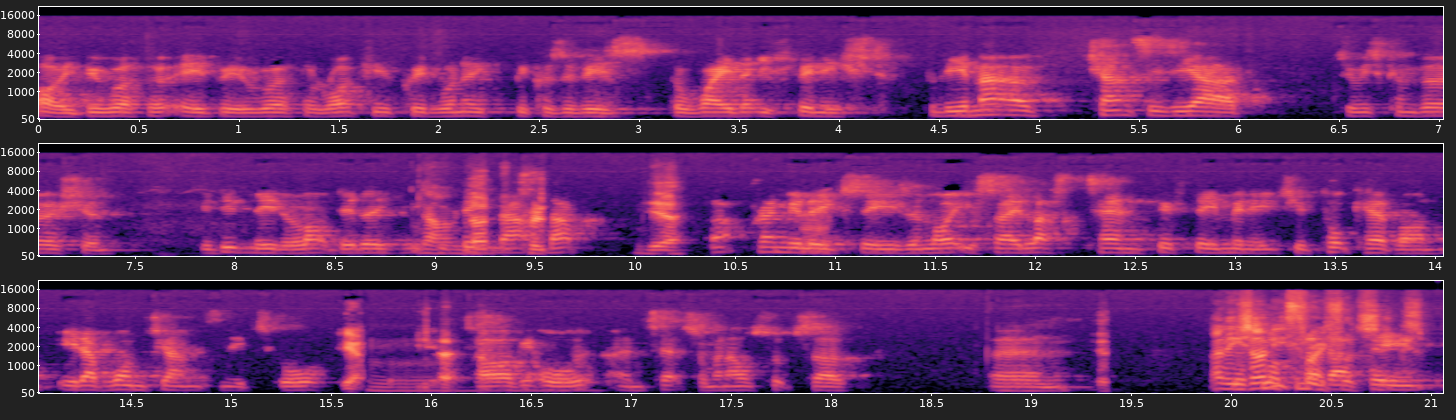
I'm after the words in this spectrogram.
Oh, he'd be worth a, he'd be worth a right few quid, wouldn't he? Because of his the way that he finished, for the amount of chances he had to his conversion, he didn't need a lot, did he? No, you no, think that, pretty- that Yeah. that Premier League season, like you say, last 10, 15 minutes, you'd put Kev on, he'd have one chance and he'd score, Yeah. Yeah. target or and set someone else up. So, um, And he's only three foot six. team,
